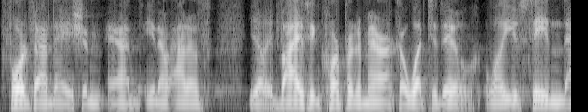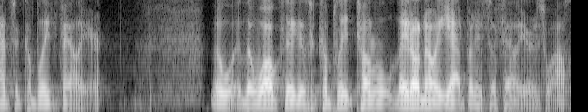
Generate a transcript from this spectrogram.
Ford Foundation, and, you know, out of, you know, advising corporate America what to do. Well, you've seen that's a complete failure. The, the woke thing is a complete total, they don't know it yet, but it's a failure as well.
